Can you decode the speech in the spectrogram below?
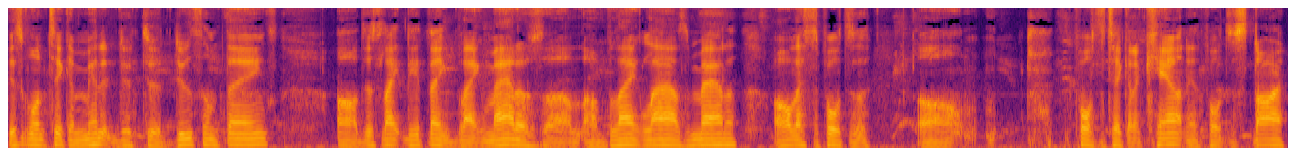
it's going to take a minute to, to do some things. Uh, just like they think Black Matters, uh, uh, Black Lives Matter, all that's supposed to um, supposed to take an account and supposed to start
